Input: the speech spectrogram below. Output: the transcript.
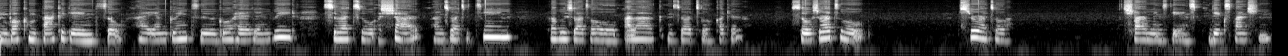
and welcome back again. So I am going to go ahead and read Surah to Ashar and Surah to Tin, probably Surah to Alaq and Surah to Qadr. So Surah to Ashar means the, the expansion.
